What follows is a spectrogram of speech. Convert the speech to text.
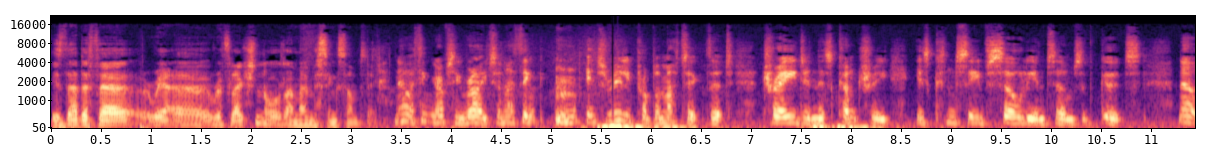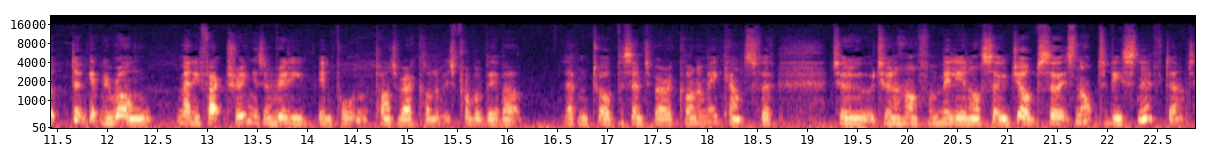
is that a fair re- uh, reflection, or am I missing something? No, I think you're absolutely right, and I think it's really problematic that trade in this country is conceived solely in terms of goods. Now, don't get me wrong, manufacturing is a really important part of our economy. It's probably about 11 12% of our economy, accounts for two, two and a half million or so jobs. So it's not to be sniffed at.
